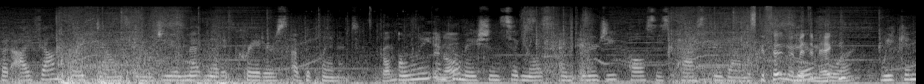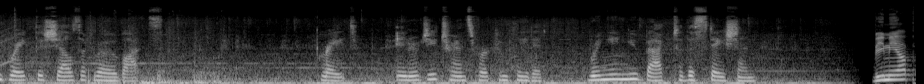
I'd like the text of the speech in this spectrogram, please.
but I found breakdowns in the geomagnetic craters of the planet. Only genau. information signals and energy pulses pass through them. Das mir mit dem Therefore, we can break the shells of robots. Great. Energy transfer completed. Bringing you back to the station. Beam me up.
